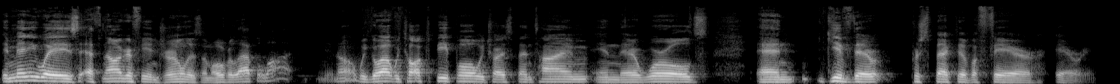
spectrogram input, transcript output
in many ways, ethnography and journalism overlap a lot. You know, we go out, we talk to people, we try to spend time in their worlds and give their perspective a fair airing.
